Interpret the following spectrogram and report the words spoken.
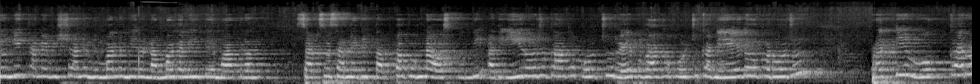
యూనిక్ అనే విషయాన్ని మిమ్మల్ని మీరు నమ్మగలిగితే మాత్రం సక్సెస్ అనేది తప్పకుండా వస్తుంది. అది ఈ రోజు కాకపోవచ్చు రేపు కాకపోవచ్చు కానీ ఏదో ఒక రోజు ప్రతి ఒక్కరూ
